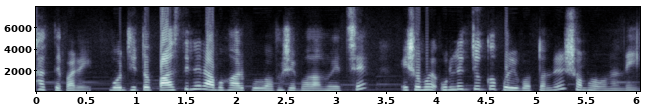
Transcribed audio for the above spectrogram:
থাকতে পারে। বর্ধিত পাঁচ দিনের আবহাওয়ার পূর্বাভাসে বলা হয়েছে, এ সময় উল্লেখযোগ্য পরিবর্তনের সম্ভাবনা নেই।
